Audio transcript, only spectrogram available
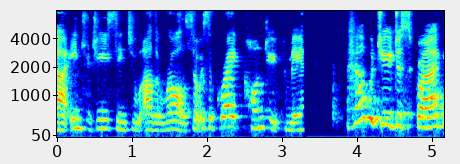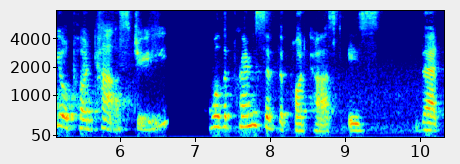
uh, introduce into other roles. So it was a great conduit for me. How would you describe your podcast, Judy? Well, the premise of the podcast is that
